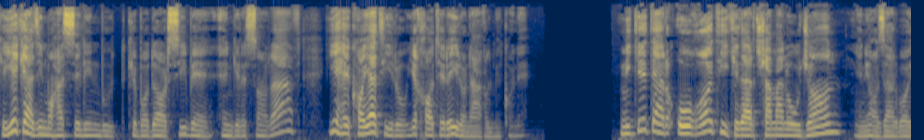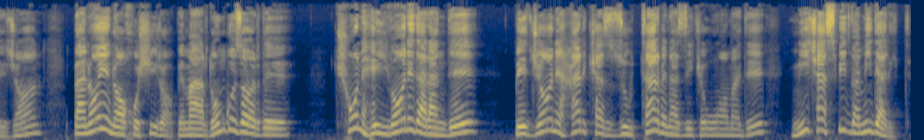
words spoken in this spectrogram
که یکی از این محصلین بود که با دارسی به انگلستان رفت یه حکایتی رو یه خاطره ای رو نقل می‌کنه. میگه در اوقاتی که در چمن اوجان یعنی آذربایجان بنای ناخوشی را به مردم گذارده چون حیوان درنده به جان هر کس زودتر به نزدیک او آمده میچسبید و میدرید.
